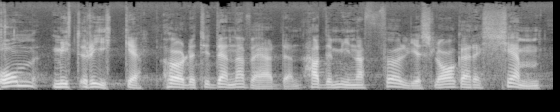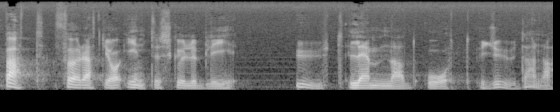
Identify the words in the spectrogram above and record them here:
Om mitt rike hörde till denna världen hade mina följeslagare kämpat för att jag inte skulle bli utlämnad åt judarna.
